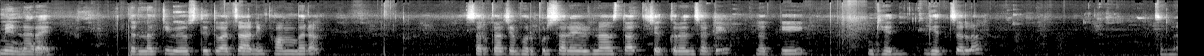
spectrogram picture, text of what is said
मिळणार आहे. तर नक्की व्यवस्थित वाचा आणि फॉर्म भरा. सरकारच्या भरपूर साऱ्या योजना असतात. शेतकऱ्यांसाठी नक्की घेत घेत चला. चला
